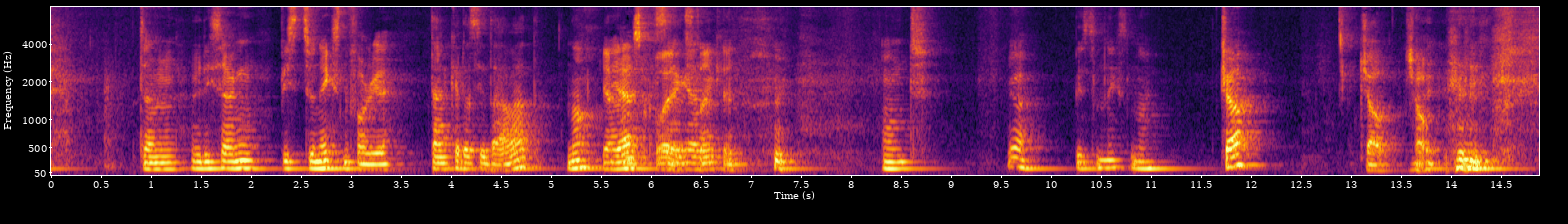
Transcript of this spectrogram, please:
Dann würde ich sagen, bis zur nächsten Folge. Danke, dass ihr da wart. Noch. Ja, Ja, alles gefreut. Danke. Und ja, Bis zum nächsten Mal. ciao. Ciao. Ciao.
